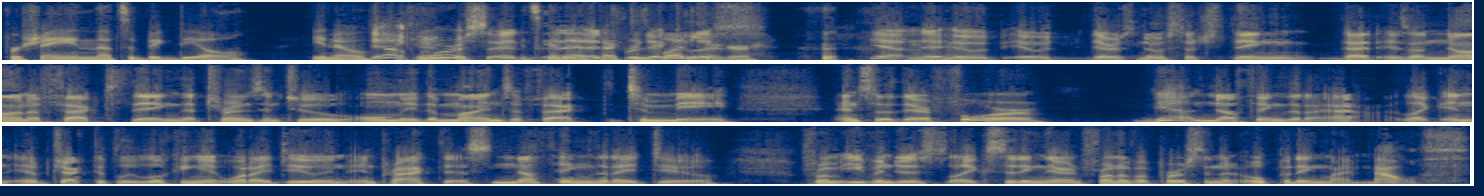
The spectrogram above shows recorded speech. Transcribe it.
for Shane, that's a big deal. You know, yeah, of course, it- it's going to it's affect his blood ridiculous. sugar. Yeah, it, Mhm. it would. It would. There's no such thing that is a non-effect thing that turns into only the mind's effect to me, and so therefore, yeah, nothing that I like in objectively looking at what I do in, in practice, nothing that I do, from even just like sitting there in front of a person and opening my mouth,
